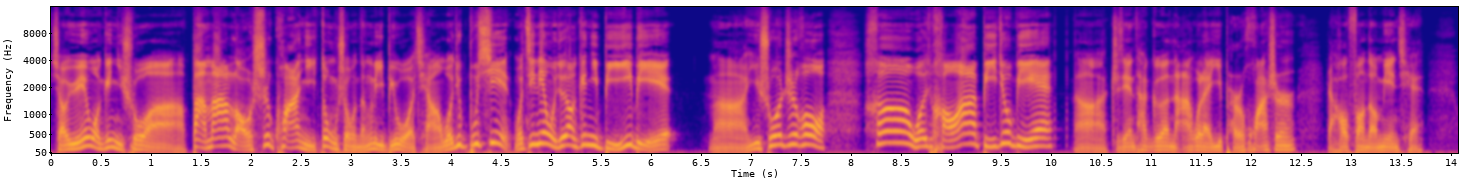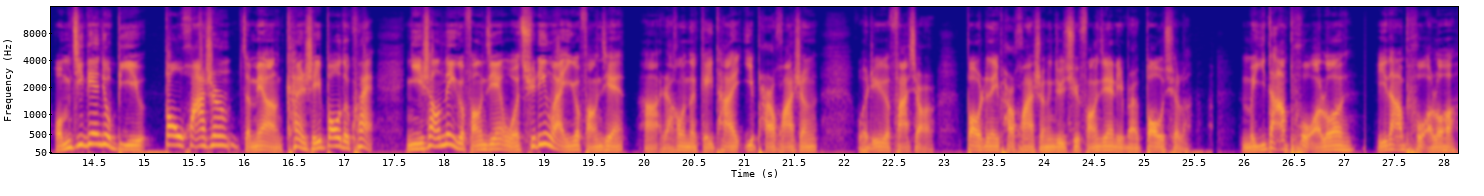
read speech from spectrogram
小云，我跟你说啊，爸妈老是夸你动手能力比我强，我就不信，我今天我就要跟你比一比。”啊！一说之后，呵，我好啊，比就比啊！只见他哥拿过来一盆花生，然后放到面前，我们今天就比剥花生，怎么样？看谁剥得快。你上那个房间，我去另外一个房间啊。然后呢，给他一盘花生，我这个发小抱着那盘花生就去房间里边剥去了。那么一大笸箩，一大笸箩，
